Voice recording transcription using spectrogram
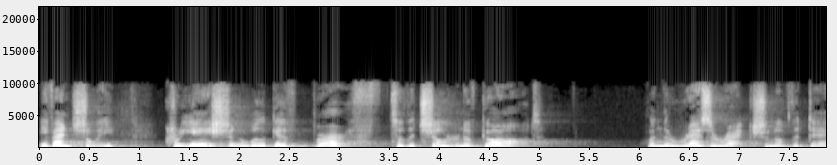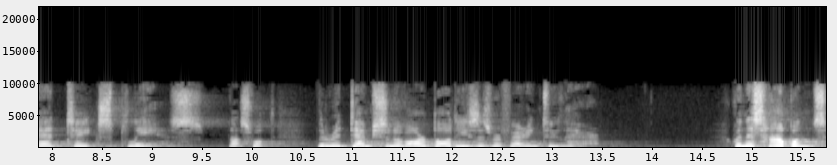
Eventually, creation will give birth to the children of God when the resurrection of the dead takes place. That's what the redemption of our bodies is referring to there. When this happens,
